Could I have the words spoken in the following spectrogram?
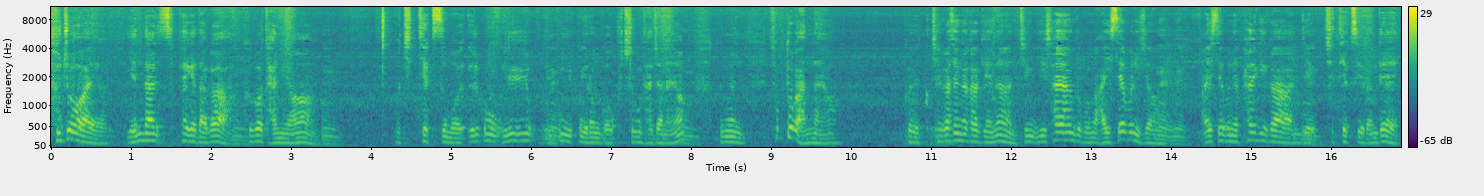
부조화예요. 옛날 스펙에다가 음. 그거 달면 음. 뭐 GTX 뭐 10, 16, 1060 이런 거 970 달잖아요. 음. 그러면 속도가 안 나요. 그 아? 제가 생각하기에는 지금 이 사양도 보면 i7이죠. 네, 네. i7의 8기가 이제 음. GTX 이런데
